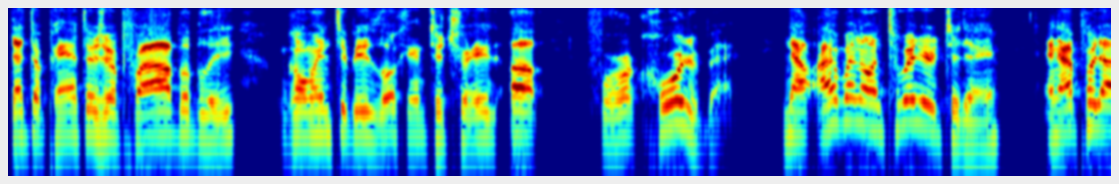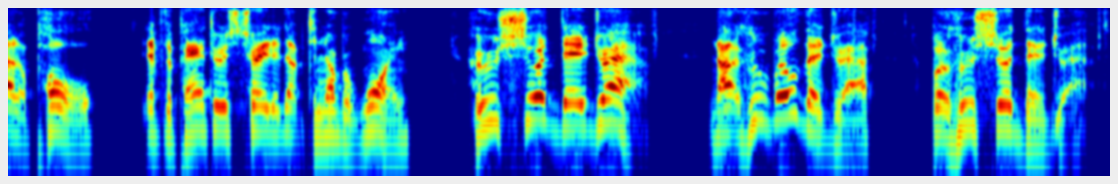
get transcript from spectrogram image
that the Panthers are probably going to be looking to trade up for a quarterback. Now, I went on Twitter today and I put out a poll. If the Panthers traded up to number one, who should they draft? Not who will they draft, but who should they draft?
